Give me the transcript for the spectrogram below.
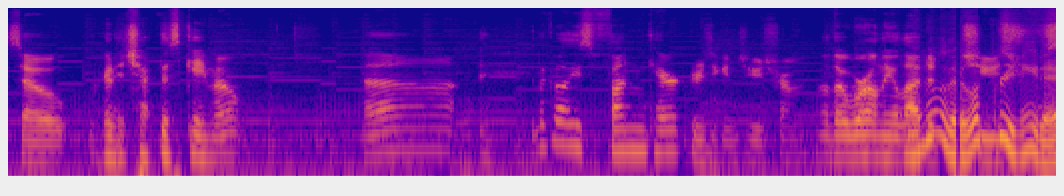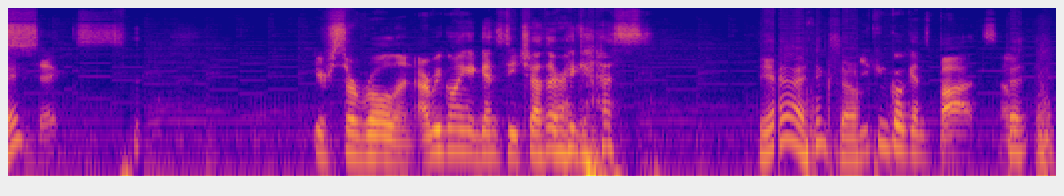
so we're gonna check this game out. Uh, look at all these fun characters you can choose from. Although we're only allowed know, to they look choose pretty neat, eh? six. You're Sir Roland. Are we going against each other? I guess Yeah, I think so. you can go against bots. Oh, Be-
